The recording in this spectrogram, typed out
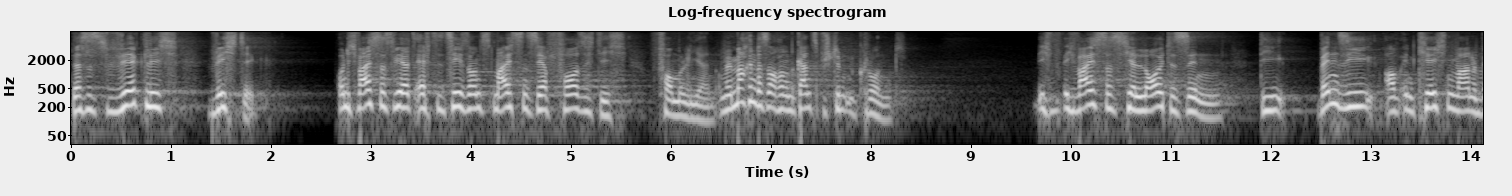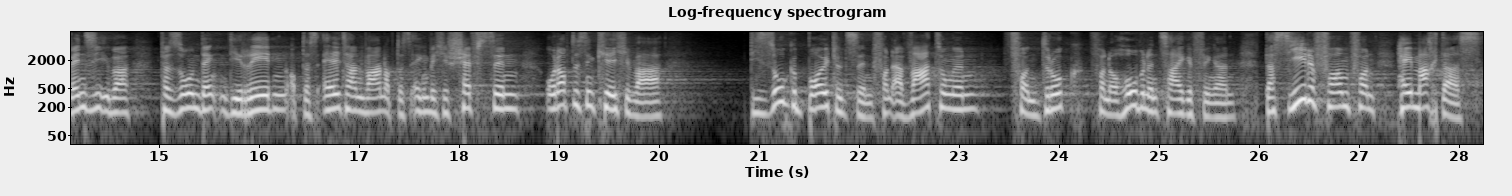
Das ist wirklich wichtig. Und ich weiß, dass wir als FCC sonst meistens sehr vorsichtig formulieren. Und wir machen das auch aus einem ganz bestimmten Grund. Ich, ich weiß, dass hier Leute sind, die, wenn sie in Kirchen waren und wenn sie über Personen denken, die reden, ob das Eltern waren, ob das irgendwelche Chefs sind oder ob das in Kirche war, die so gebeutelt sind von Erwartungen, von Druck, von erhobenen Zeigefingern, dass jede Form von, hey, mach das,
